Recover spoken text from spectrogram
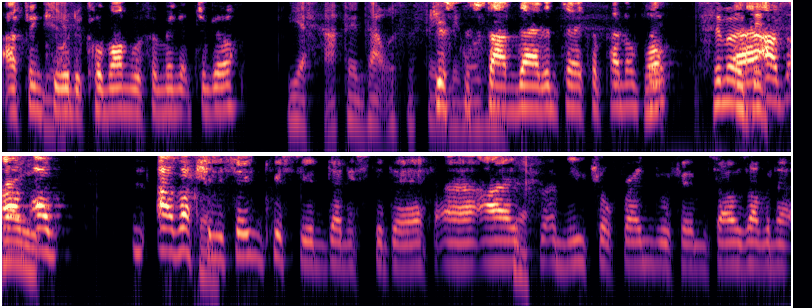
I think yeah. he would have come on with a minute to go. Yeah, I think that was the feeling. Just to stand it? there and take a penalty. Well, Simmo uh, did I've, say. I've, I've, I've actually seen Kristian Dennis today. Uh, I've yeah. a mutual friend with him, so I was having a,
